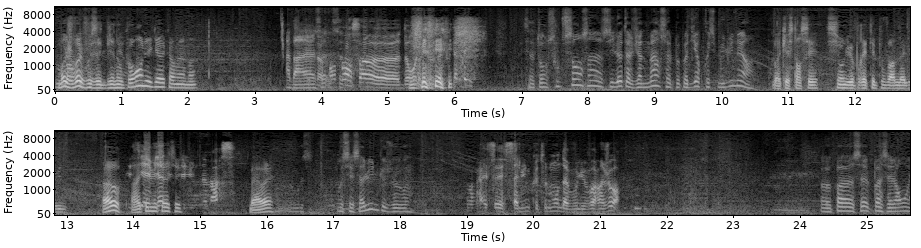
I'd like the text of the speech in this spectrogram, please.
Moi, je vois que vous êtes bien au courant, les gars, quand même. hein. Ah bah, Ça ça, prend ça- hein, euh, Dorothée. Ça tombe sous le sens. Hein. Si l'autre elle vient de Mars, elle peut pas dire prisme lunaire. Bah, qu'est-ce que t'en sais Si on lui a prêté le pouvoir de la lune. Ah oh, Et arrêtez de me tirer de Mars Bah ouais. Moi, c'est- c'est sa lune que je veux voir. Ouais, c'est sa lune que tout le monde a voulu voir un jour. Euh, pas, c'est- pas Sailor Moon, euh,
